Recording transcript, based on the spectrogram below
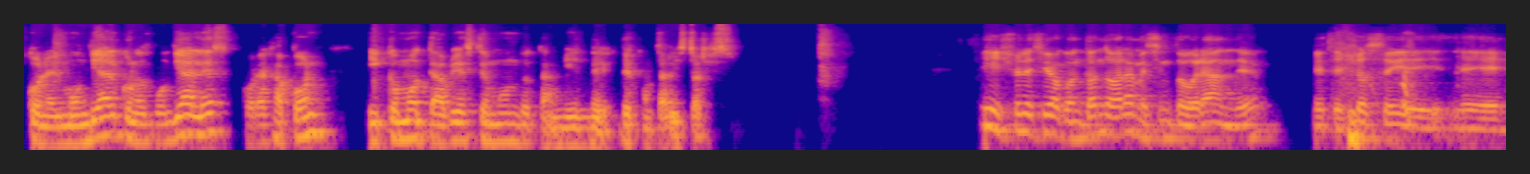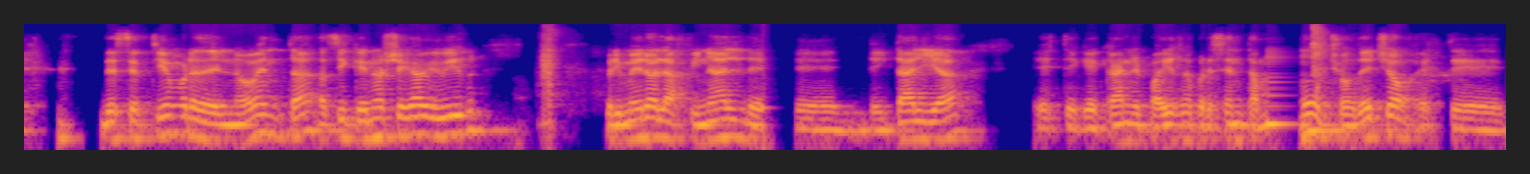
con el Mundial, con los Mundiales, Corea-Japón, y cómo te abrió este mundo también de, de, contar historias. Sí, yo les iba contando, ahora me siento grande. Este, yo soy de, de septiembre del 90, así que no llegué a vivir primero la final de, de Italia, este, que acá en el país representa mucho. De hecho, este,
